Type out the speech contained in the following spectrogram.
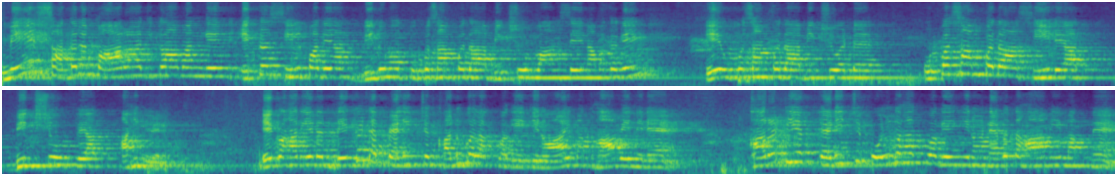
මේ සතර පරාජිකාවන්ගෙන් එක සිල්පදයක් බිඳුනොත් උපසම්පදා භික්ෂූන් වහන්සේ නමකගෙන් ඒ උපසම්පදා භික්ෂුවට උපසම්පදා සීලයත් භික්ෂූත්වයත් අහිමි වෙනවා. ඒක හරියට දෙකට පැලිච්ච කඩු ගලක් වගේ කියනවා ආයිමත් හා වෙන්නේ නැහැ. කරටිය කැඩිච්ච පොල් ගහක් වගේ කියනවා නැවත හාවීමක් නැහැ.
